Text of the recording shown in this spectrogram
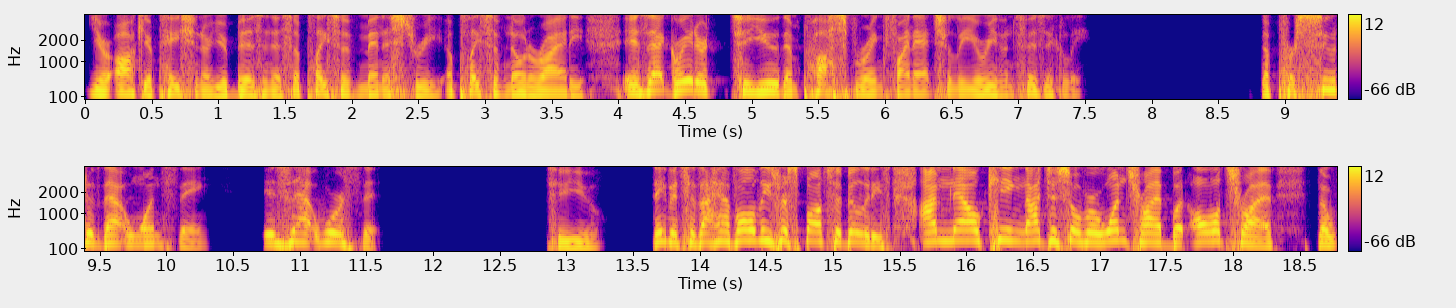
your occupation or your business, a place of ministry, a place of notoriety? Is that greater to you than prospering financially or even physically? The pursuit of that one thing, is that worth it? To you. David says, I have all these responsibilities. I'm now king, not just over one tribe, but all tribe. The,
